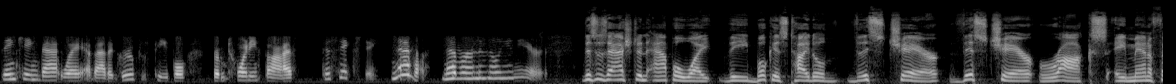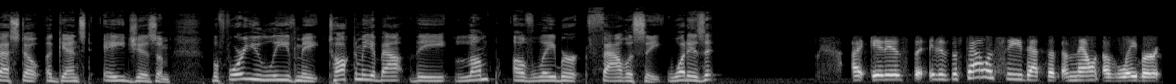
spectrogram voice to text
thinking that way about a group of people from 25 to 60? Never, never in a million years. This is Ashton Applewhite. The book is titled This Chair, This Chair Rocks, a manifesto against ageism. Before you leave me, talk to me about the lump of labor fallacy. What is it? Uh, it is the it is the fallacy that the amount of labor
